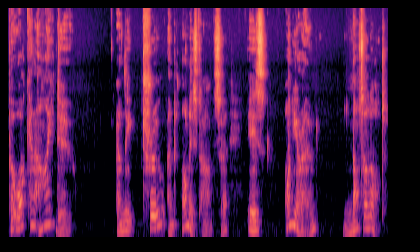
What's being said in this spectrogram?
but what can I do? And the true and honest answer is on your own, not a lot.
